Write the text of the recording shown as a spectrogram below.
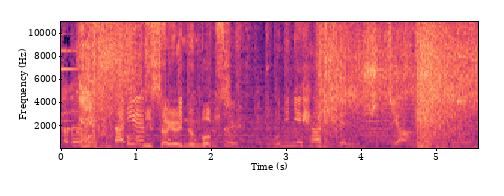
그만큼 땀이 쌓여 있는 법이지 본인이 헤아리기엔 쉽지 않나 보네.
